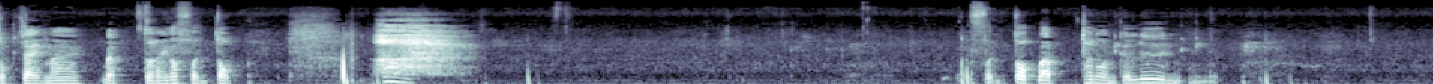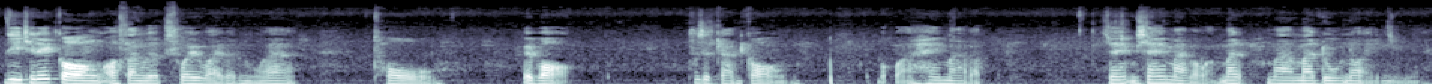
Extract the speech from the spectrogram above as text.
ตกใจมาก แบบตอนนั้นก็ฝนตกฝนตกแบบถนนก็ลื่น ดีที่ได้กองออซังเลิฟช่วยไว้แบบว่า โทร ไปบอกผู้จัดการกอง บอกว่าให้มาแบบใช่ไม่ใช่ให้มาบอกว่ามามามาดูหน่อยอย่างเงี้ย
